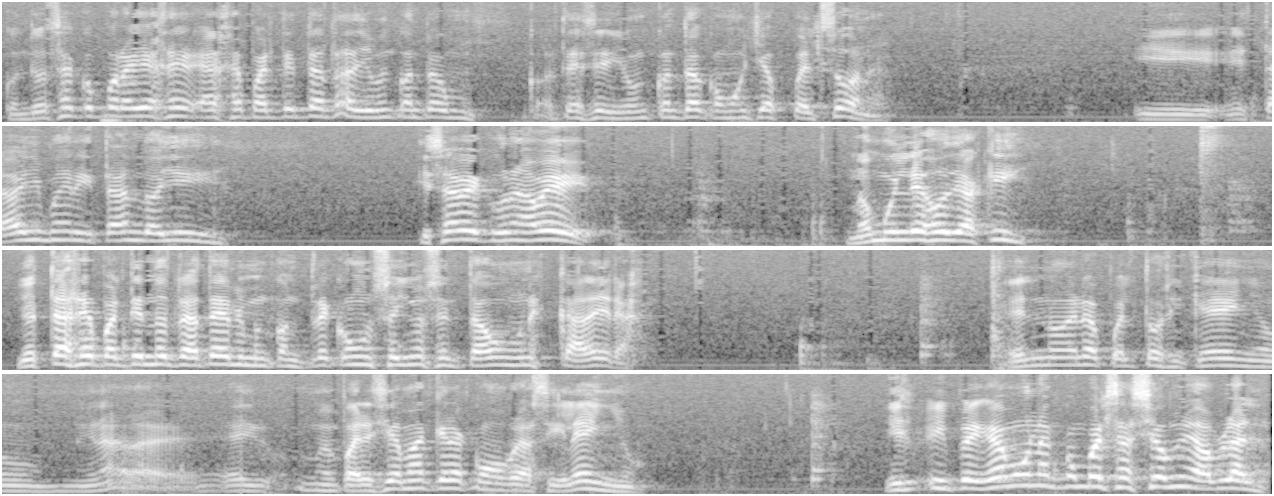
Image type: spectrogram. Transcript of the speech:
cuando yo saco por ahí a repartir tratados, yo me encuentro, yo me he encontrado con muchas personas. Y estaba ahí meditando allí y sabe que una vez, no muy lejos de aquí, yo estaba repartiendo tratero y me encontré con un señor sentado en una escalera. Él no era puertorriqueño ni nada, me parecía más que era como brasileño. Y, y pegamos una conversación y a hablar.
